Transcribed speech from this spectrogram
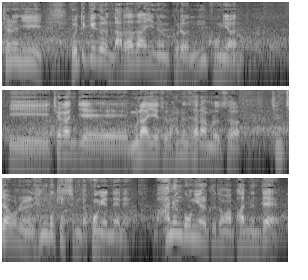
저는 이 어떻게 그 날아다니는 그런 공연 이 제가 이제 문화예술 하는 사람으로서 진짜 오늘 행복했습니다 공연 내내 많은 공연을 그동안 봤는데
